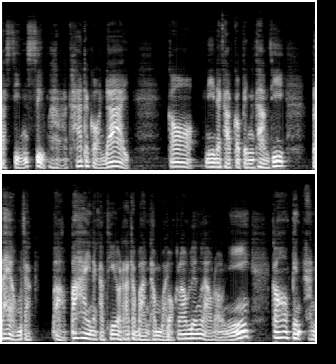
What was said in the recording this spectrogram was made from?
ตัดสินสืบหาฆาตกรได้ ก็นี่นะครับก็เป็นคำที่แปลออกมาจากป้ายนะครับที่รัฐบาลทำไว้บอกเล่าเรื่องราวเหล่านี้ ก็เป็นอัน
